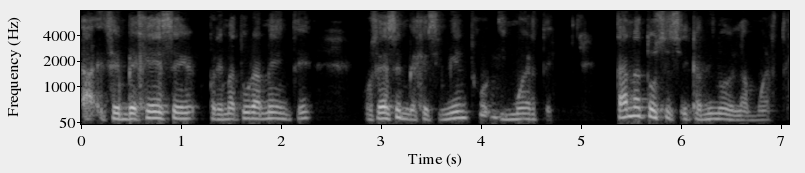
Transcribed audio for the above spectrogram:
ah, se envejece prematuramente o sea, es envejecimiento y muerte. Tánatos es el camino de la muerte.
